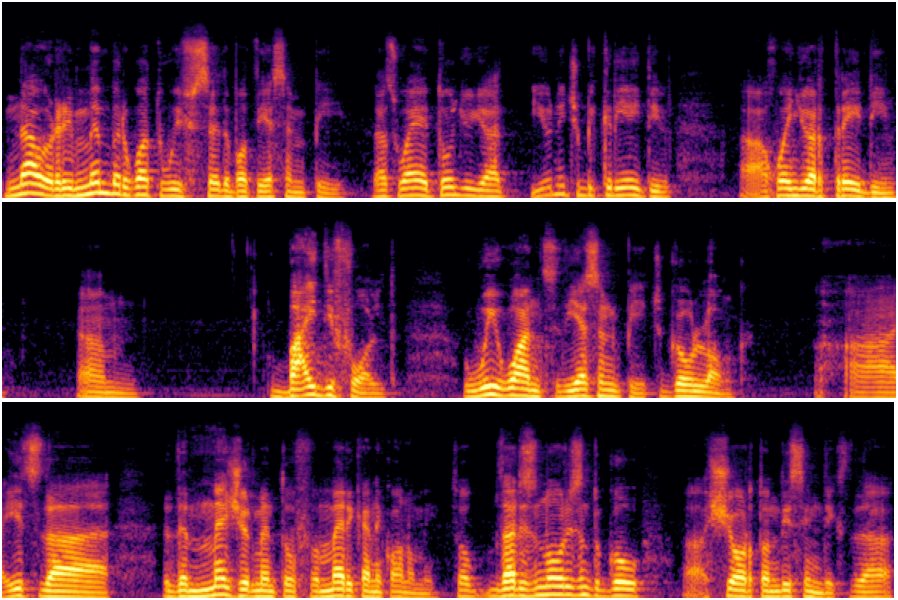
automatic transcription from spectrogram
Now remember what we've said about the S&P. That's why I told you that you need to be creative uh, when you are trading. Um, by default, we want the S&P to go long. Uh, it's the the measurement of American economy. So there is no reason to go uh, short on this index. The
